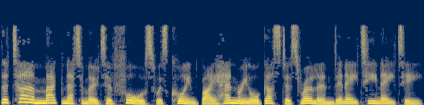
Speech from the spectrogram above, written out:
The term magnetomotive force was coined by Henry Augustus Rowland in 1880.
